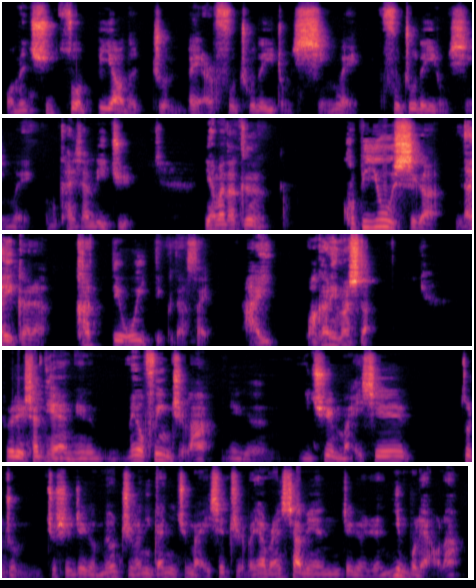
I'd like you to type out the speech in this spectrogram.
我们去做必要的准备而付出的一种行为， 付诸的一种行为。我们看一下例句：山田君、コピー用紙がないから買っておいてください。はい、わかりました。说这山田，那个没有复印纸了，那个你去买一些。做准就是这个没有纸了，你赶紧去买一些纸吧，要不然下边这个人印不了了。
